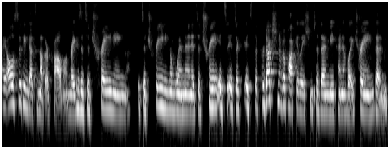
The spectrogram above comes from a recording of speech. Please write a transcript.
I also think that's another problem, right? Because it's a training, it's a training of women. It's a train, it's it's a it's the production of a population to then be kind of like trained and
